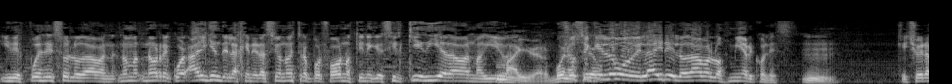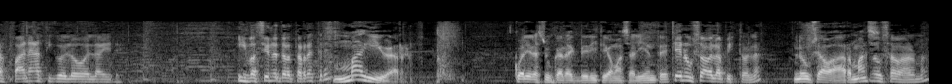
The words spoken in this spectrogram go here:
Y después de eso lo daban. No, no recuerdo. Alguien de la generación nuestra, por favor, nos tiene que decir qué día daban MacGyver. Bueno, yo sé pero- que el Lobo del Aire lo daban los miércoles. Mm. Que yo era fanático del Lobo del Aire. ¿Invasión extraterrestre? MacGyver. ¿Cuál era su característica más saliente? Que no usaba la pistola. No usaba armas, No usaba arma.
